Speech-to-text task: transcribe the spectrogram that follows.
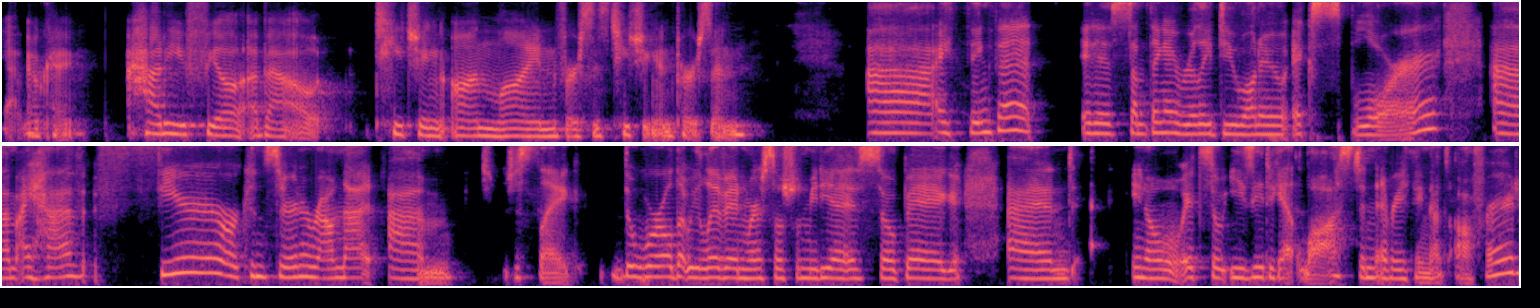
Yeah. Okay. How do you feel about teaching online versus teaching in person? Uh, I think that it is something I really do want to explore. Um, I have fear or concern around that. Um, just like the world that we live in, where social media is so big and you know it's so easy to get lost in everything that's offered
